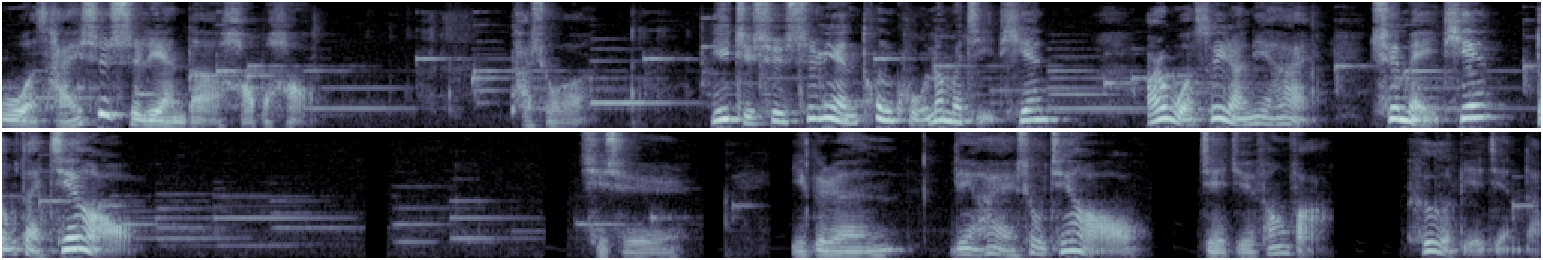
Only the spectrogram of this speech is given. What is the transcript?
我才是失恋的，好不好？他说：“你只是失恋痛苦那么几天，而我虽然恋爱，却每天都在煎熬。”其实，一个人恋爱受煎熬，解决方法特别简单，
